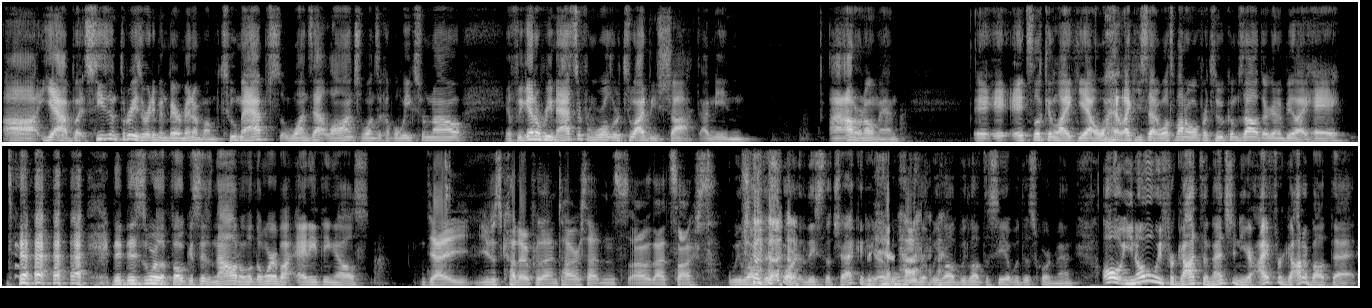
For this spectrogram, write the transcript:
Uh, yeah, but season three has already been bare minimum. Two maps, one's at launch, one's a couple weeks from now. If we get a remaster from World War II, I'd be shocked. I mean, I, I don't know, man it, it, it's looking like yeah, like you said, once Modern Warfare Two comes out, they're gonna be like, hey, this is where the focus is now. Don't, don't worry about anything else. Yeah, you just cut out for that entire sentence, Oh, that sucks. We love Discord, at least the check it here. Yeah. We, we, love we love to see it with Discord, man. Oh, you know what we forgot to mention here? I forgot about that.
